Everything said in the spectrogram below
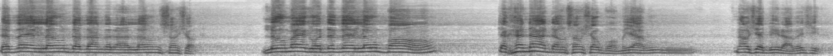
တစ်သက်လုံးတသန္တရာလုံးဆောင်းလျှောက်တယ်လူမိုက်ကိုတစ်သက်လုံးပေါင်းတခဏတောင်ဆောင်းလျှောက်ဖို့မရဘူးနောက်ချက်ပေးတာပဲရှိတယ်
